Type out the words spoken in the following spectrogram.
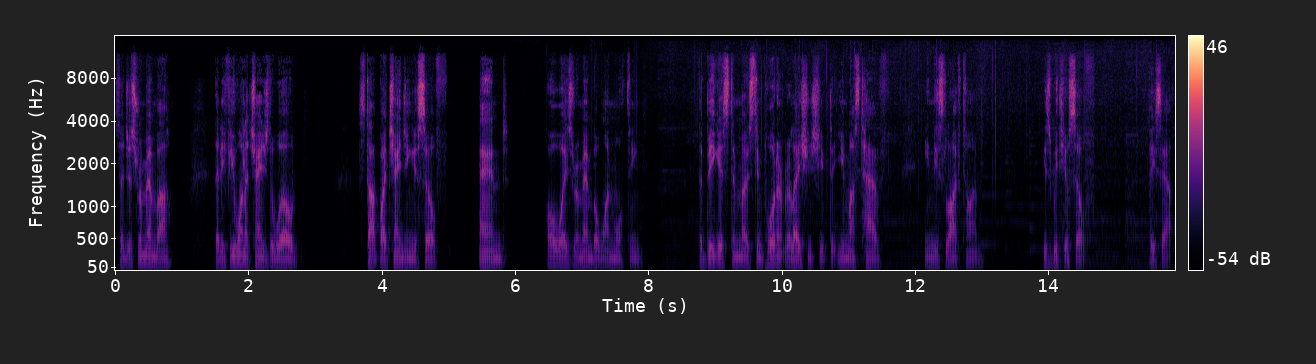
So just remember that if you want to change the world, start by changing yourself. And always remember one more thing the biggest and most important relationship that you must have in this lifetime is with yourself. Peace out.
